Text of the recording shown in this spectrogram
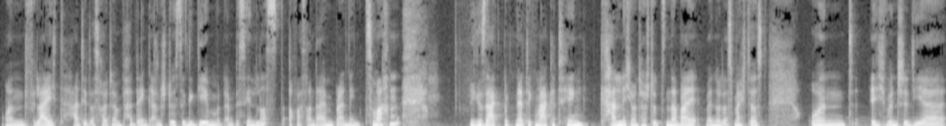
Und vielleicht hat dir das heute ein paar Denkanstöße gegeben und ein bisschen Lust, auch was an deinem Branding zu machen. Wie gesagt, Magnetic Marketing kann dich unterstützen dabei, wenn du das möchtest. Und ich wünsche dir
